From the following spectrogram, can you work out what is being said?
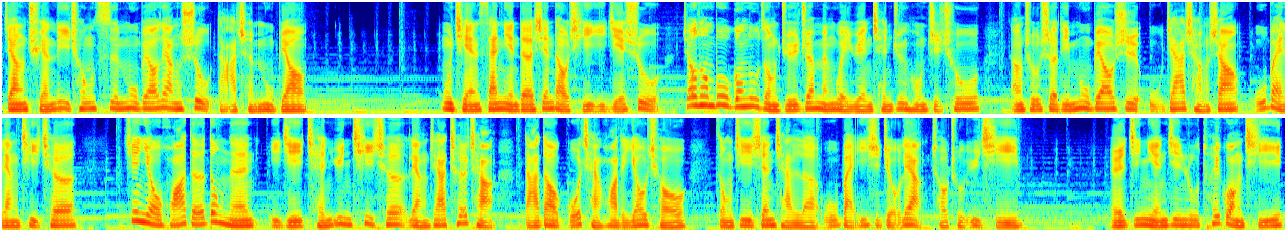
将全力冲刺目标量数，达成目标。目前三年的先导期已结束，交通部公路总局专门委员陈俊宏指出，当初设定目标是五家厂商五百辆汽车，现有华德动能以及晨运汽车两家车厂达到国产化的要求，总计生产了五百一十九辆，超出预期。而今年进入推广期，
